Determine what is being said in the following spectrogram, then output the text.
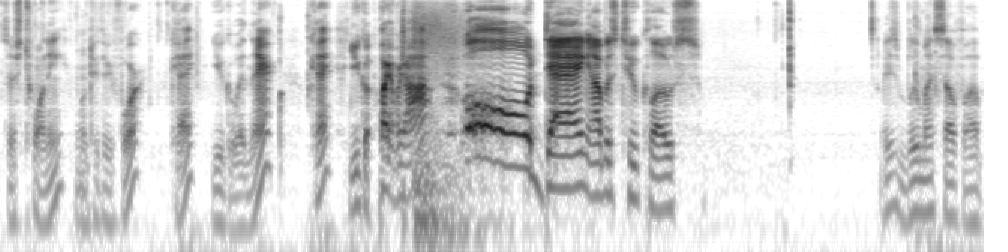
So there's 20. 1, 2, 3, 4. Okay, you go in there. Okay, you go. Oh, dang, I was too close. I just blew myself up.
